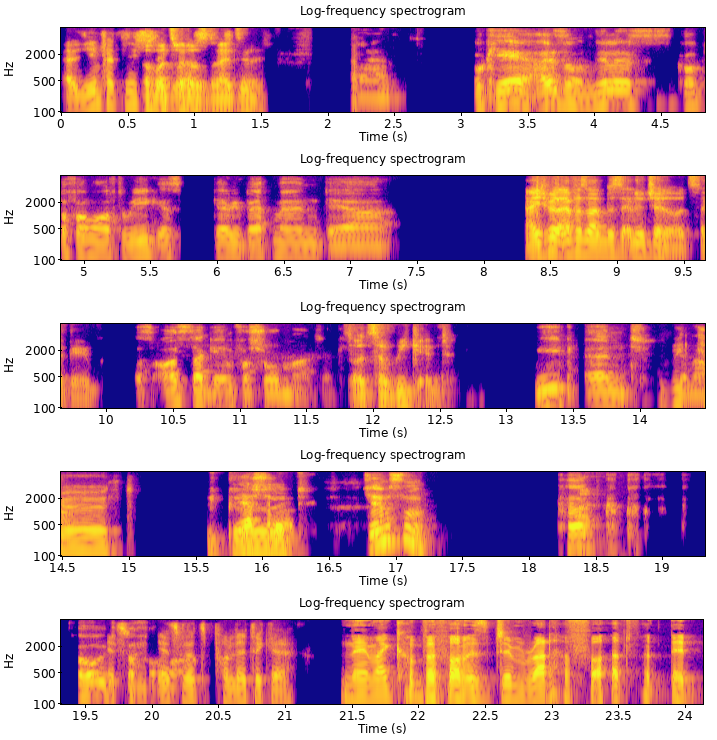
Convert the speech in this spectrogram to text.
äh, jedenfalls nicht Aber Seagrass, 2013. Ja. Okay, also Nillis, Cold Performer of the Week ist Gary Batman, der Ja, ich würde einfach sagen, das NHL All-Star Game. das All-Star-Game verschoben hat. Das All-Star Weekend. Weekend. Genau. Weekend. Sehr schön. Jimson. Cold Jetzt, Performer. jetzt wird's political. Nee, mein Co-Performer ist Jim Rutherford, von den,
